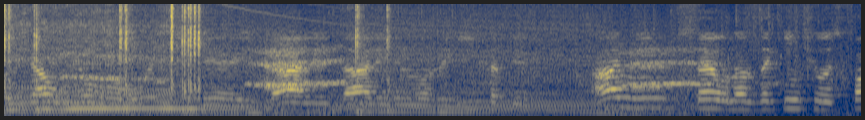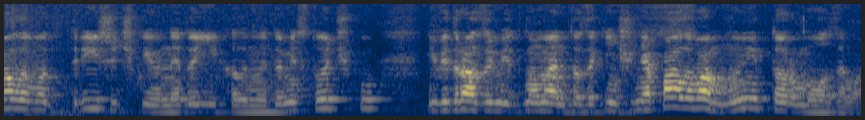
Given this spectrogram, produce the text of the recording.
Хоча у нього ось і далі, далі він може їхати. А ні, все, у нас закінчилось паливо, трішечки не доїхали ми до місточку. І відразу від моменту закінчення палива ми тормозимо.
